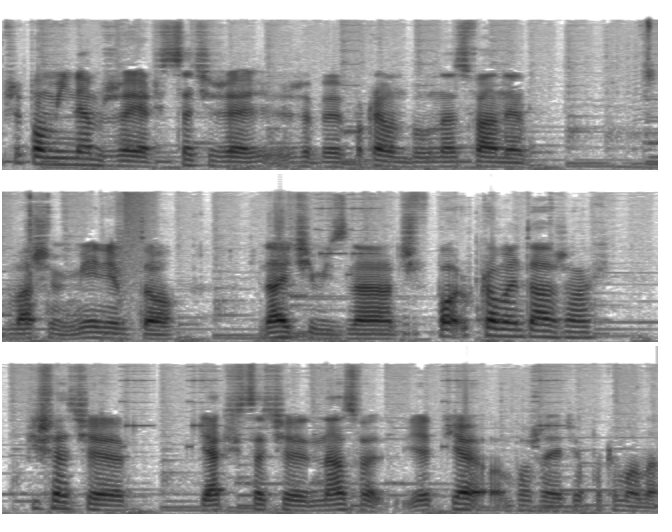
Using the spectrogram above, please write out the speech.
Przypominam, że jak chcecie, że, żeby Pokémon był nazwany waszym imieniem, to dajcie mi znać w, w komentarzach. Piszecie, jak chcecie nazwę, jakie, o Boże, jakiego Pokémona.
